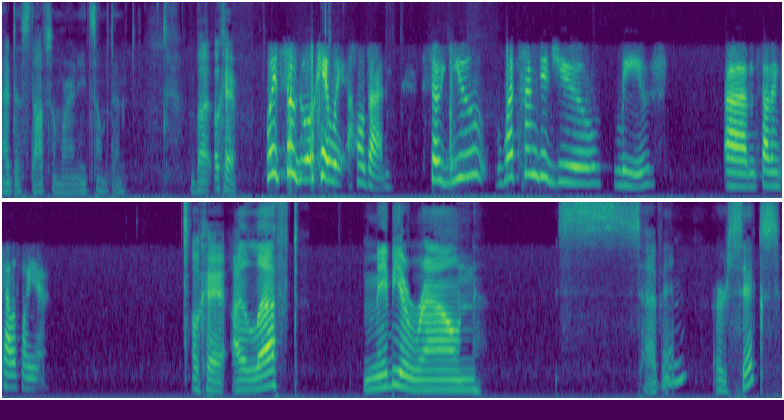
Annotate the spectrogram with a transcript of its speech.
I had to stop somewhere and eat something. But okay. Wait, so okay, wait, hold on. So you, what time did you leave um, Southern California? Okay, I left maybe around seven or six.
